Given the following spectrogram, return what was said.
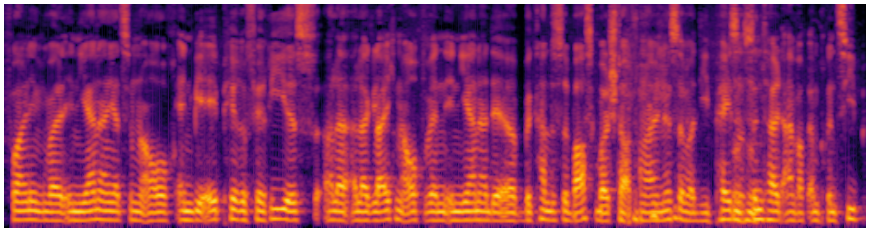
Vor allen Dingen, weil Indiana jetzt nun auch NBA-Peripherie ist, aller, allergleichen, auch wenn Indiana der bekannteste Basketballstaat von allen ist, aber die Pacers sind halt einfach im Prinzip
